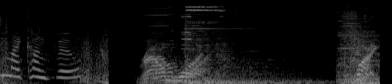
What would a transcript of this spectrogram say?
see my kung fu? Round one. Fight!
